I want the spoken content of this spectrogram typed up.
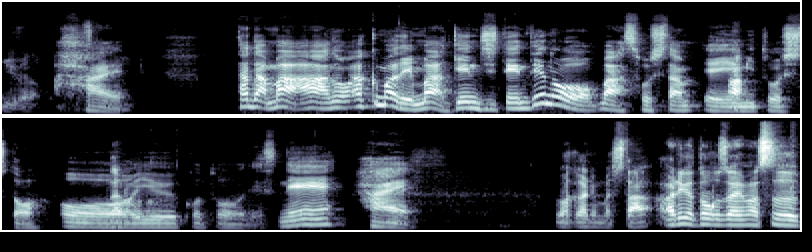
いうようなことですね。はいただ、まあ、あの、あくまで、まあ、現時点での、まあ、そうした、えー、見通しということですね。はい。わかりました。ありがとうございます。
